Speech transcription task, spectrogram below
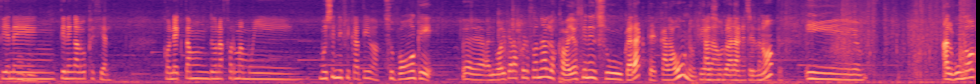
Tienen, tienen algo especial. Conectan de una forma muy, muy significativa. Supongo que, eh, al igual que las personas, los caballos tienen su carácter, cada uno tiene, su, carácter, ¿no? Y algunos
